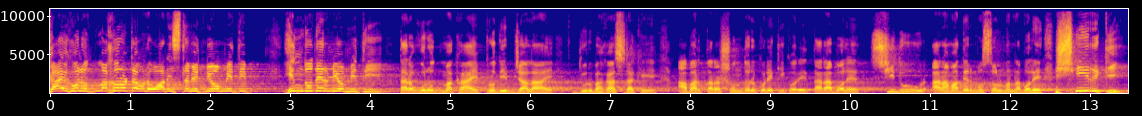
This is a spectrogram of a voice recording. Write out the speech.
গায়ে হলুদ মাখানোটা হলো অন ইসলামিক নিয়ম নীতি। হিন্দুদের নিয়ম নীতি, তারা হলুদ মাখায়, প্রদীপ জ্বালায় দুর্ভাগাস রাখে। আবার তারা সুন্দর করে কি করে? তারা বলে, সিঁদুর, আর আমাদের মুসলমানরা বলে শিরকি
